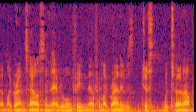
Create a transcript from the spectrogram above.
at my grand's house and everyone feeding there for my grand. It was just would turn up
